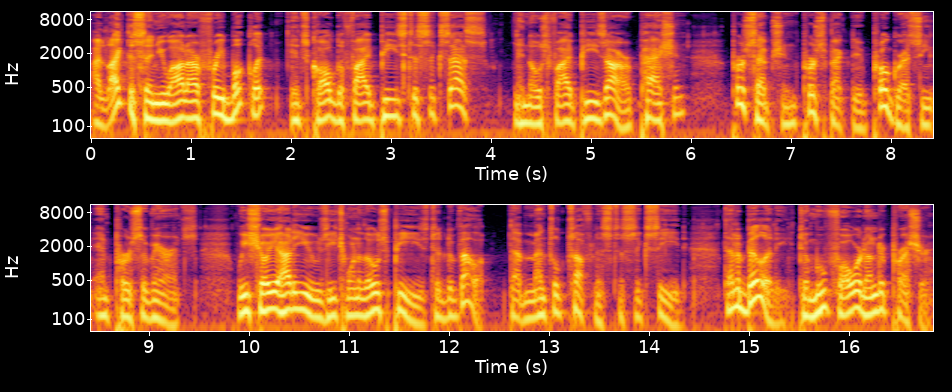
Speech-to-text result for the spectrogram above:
I'd like to send you out our free booklet. It's called The Five P's to Success. And those five P's are passion, perception, perspective, progressing, and perseverance. We show you how to use each one of those P's to develop that mental toughness to succeed, that ability to move forward under pressure.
